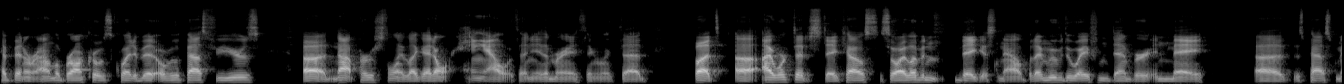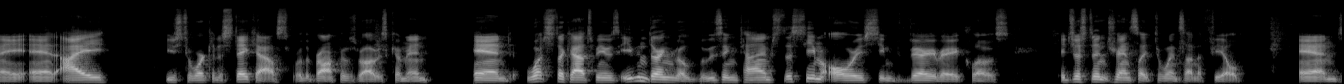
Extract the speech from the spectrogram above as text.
have been around the Broncos quite a bit over the past few years. Uh, not personally, like I don't hang out with any of them or anything like that. But uh, I worked at a steakhouse, so I live in Vegas now. But I moved away from Denver in May, uh, this past May, and I used to work at a steakhouse where the Broncos would always come in. And what stuck out to me was even during the losing times, this team always seemed very, very close. It just didn't translate to wins on the field, and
